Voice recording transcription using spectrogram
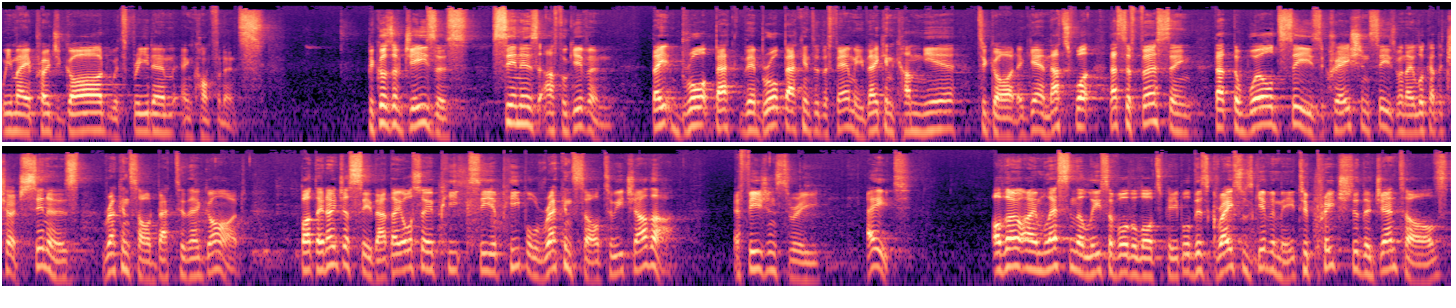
we may approach God with freedom and confidence. Because of Jesus, sinners are forgiven. They brought back, they're brought back into the family. They can come near to God again. That's, what, that's the first thing that the world sees, the creation sees when they look at the church sinners reconciled back to their God. But they don't just see that, they also see a people reconciled to each other. Ephesians 3 8. Although I am less than the least of all the Lord's people, this grace was given me to preach to the Gentiles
